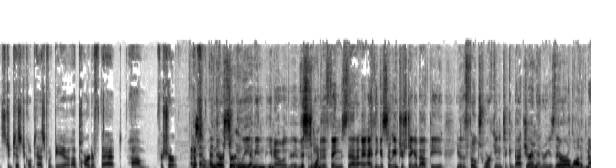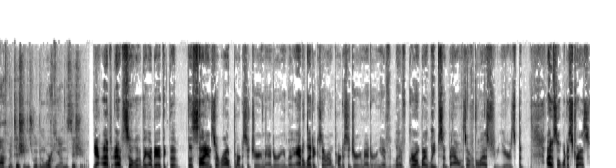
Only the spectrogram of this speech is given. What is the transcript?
statistical test would be a, a part of that um, for sure. Absolutely. And, there are certainly, I mean, you know, this is one of the things that I, I, think is so interesting about the, you know, the folks working to combat gerrymandering is there are a lot of mathematicians who have been working on this issue. Yeah, ab- absolutely. I mean, I think the, the science around partisan gerrymandering and the analytics around partisan gerrymandering have, have grown by leaps and bounds over the last few years. But I also want to stress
